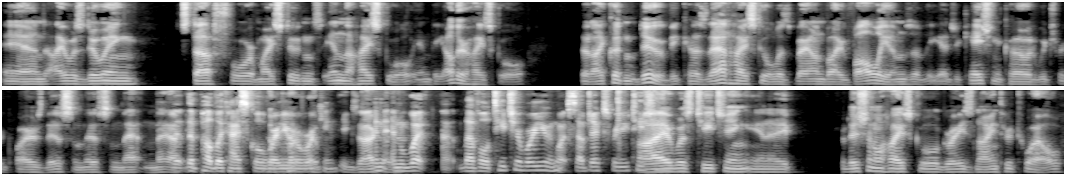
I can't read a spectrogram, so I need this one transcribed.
and I was doing stuff for my students in the high school, in the other high school, that I couldn't do because that high school is bound by volumes of the education code, which requires this and this and that and that. The, the public high school the where you were working. Exactly. And, and what uh, level teacher were you and what subjects were you teaching? I was teaching in a traditional high school, grades 9 through 12,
